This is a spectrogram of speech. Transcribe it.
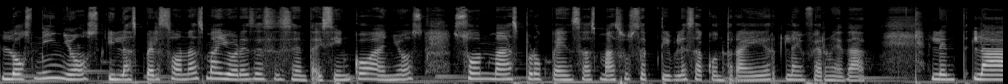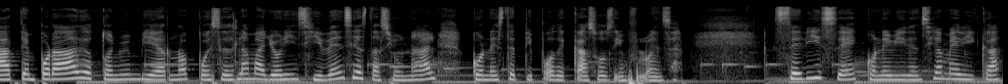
Los niños y las personas mayores de 65 años son más propensas, más susceptibles a contraer la enfermedad. La temporada de otoño-invierno pues es la mayor incidencia estacional con este tipo de casos de influenza. Se dice con evidencia médica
